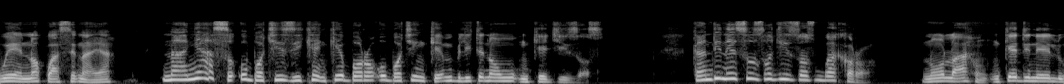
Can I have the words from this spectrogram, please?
wee nọkwasị na ya. Na anyasị ụbọchị izu ike nke bọrọ ụbọchị nke mbilite n'ọnwụ nke Jizọs. Ka ndị na-eso ụzọ Jizọs gbakọrọ n'ụlọ ahụ nke dị n'elu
